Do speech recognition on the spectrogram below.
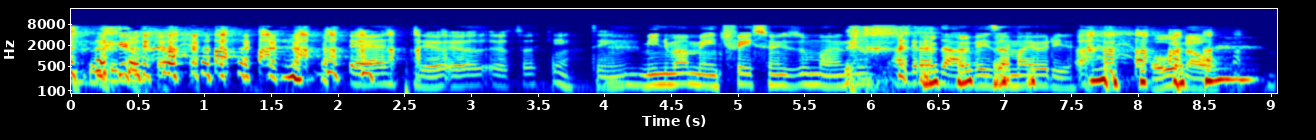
É, eu, eu, eu tô aqui. Tem minimamente feições humanas agradáveis a maioria. Ou não.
